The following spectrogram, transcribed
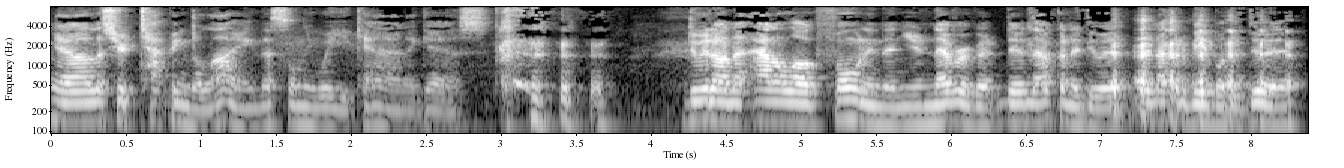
yeah, unless you're tapping the line, that's the only way you can, I guess. Do it on an analog phone, and then you're never going. They're not going to do it. They're not going to be able to do it.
